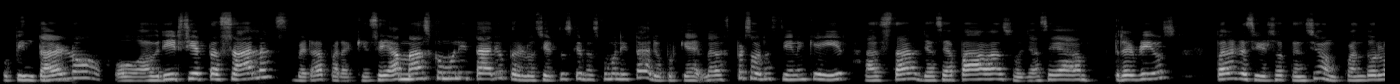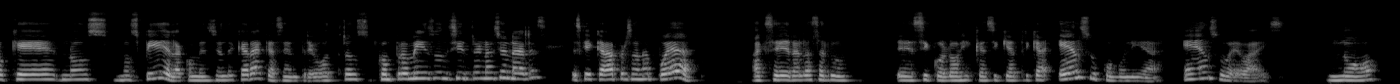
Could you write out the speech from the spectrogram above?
o pintarlo o abrir ciertas salas, ¿verdad? Para que sea más comunitario, pero lo cierto es que no es comunitario porque las personas tienen que ir hasta ya sea Pavas o ya sea Tres Ríos para recibir su atención, cuando lo que nos, nos pide la Convención de Caracas, entre otros compromisos internacionales, es que cada persona pueda acceder a la salud eh, psicológica, psiquiátrica en su comunidad, en su device, no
